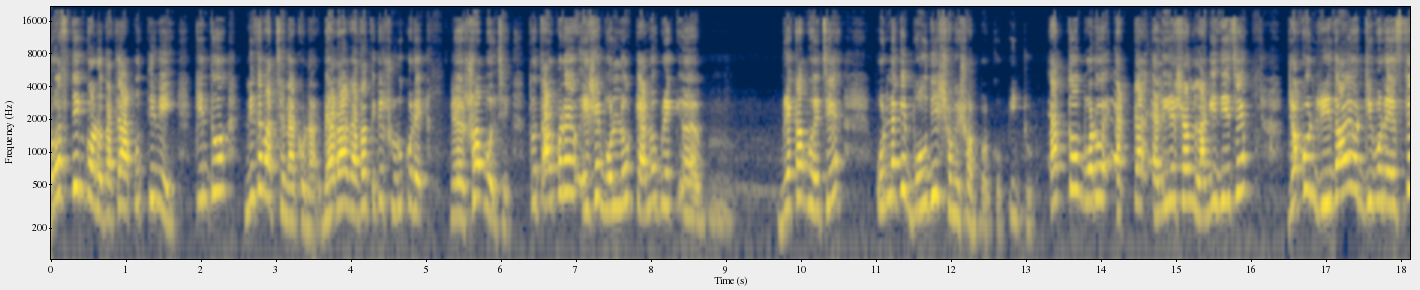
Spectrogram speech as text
রোস্টিং করো, তাতে আপত্তি নেই। কিন্তু নিতে পারছে না এখন আর। ভেড়া গাধা থেকে শুরু করে সব বলছে। তো তারপরে এসে বলল, কেন ব্রেক ব্রেকআপ হয়েছে? ওর নাকি বৌদির সঙ্গে সম্পর্ক পিন্টুর এত বড় একটা অ্যালিগেশন লাগিয়ে দিয়েছে, যখন হৃদয় ওর জীবনে এসছে,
